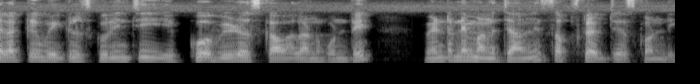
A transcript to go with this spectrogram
ఎలక్ట్రిక్ వెహికల్స్ గురించి ఎక్కువ వీడియోస్ కావాలనుకుంటే వెంటనే మన ఛానల్ని సబ్స్క్రైబ్ చేసుకోండి.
